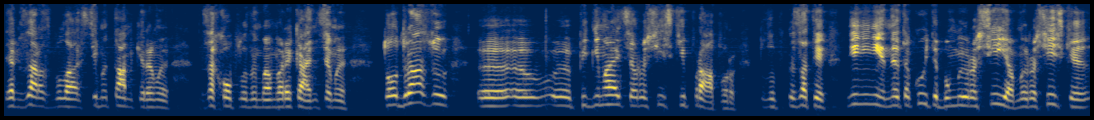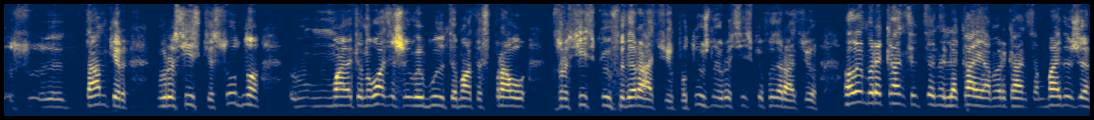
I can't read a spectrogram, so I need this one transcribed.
як зараз була з цими танкерами, захопленими американцями, то одразу е, е, піднімається російський прапор. Тобто показати: ні, ні, ні, не атакуйте, бо ми Росія, ми російське е, танкер, ми російське судно. Маєте на увазі, що ви будете мати справу з Російською Федерацією, потужною Російською Федерацією. Але американців це не лякає американцям. Байдуже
